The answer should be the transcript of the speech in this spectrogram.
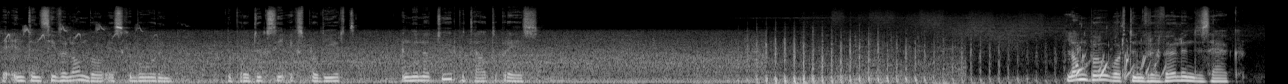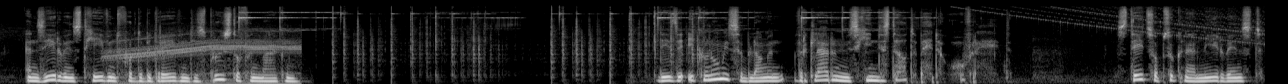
De intensieve landbouw is geboren. De productie explodeert en de natuur betaalt de prijs. Landbouw wordt een vervuilende zaak en zeer winstgevend voor de bedrijven die sproeistoffen maken. Deze economische belangen verklaren misschien de stelte bij de overheid. Steeds op zoek naar meer winst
